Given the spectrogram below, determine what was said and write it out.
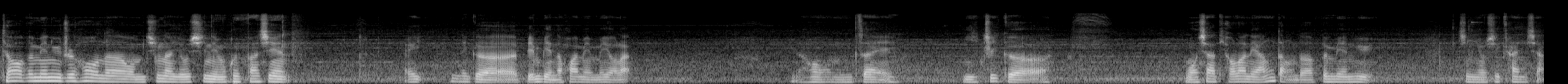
调好分辨率之后呢，我们进了游戏，你们会发现，哎，那个扁扁的画面没有了。然后我们再以这个往下调了两档的分辨率进游戏看一下。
